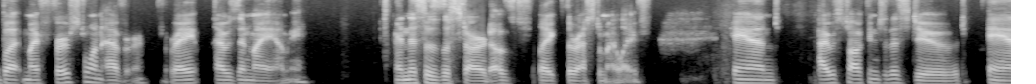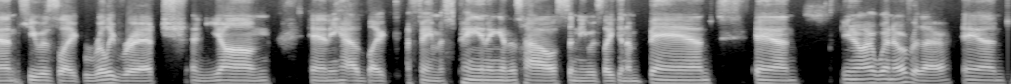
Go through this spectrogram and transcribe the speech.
but my first one ever, right? I was in Miami. And this is the start of like the rest of my life. And I was talking to this dude and he was like really rich and young and he had like a famous painting in his house and he was like in a band and, you know, I went over there and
